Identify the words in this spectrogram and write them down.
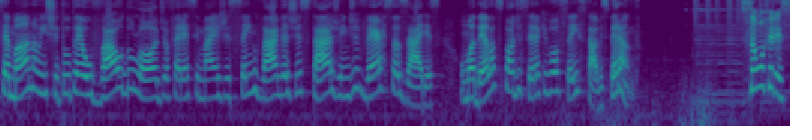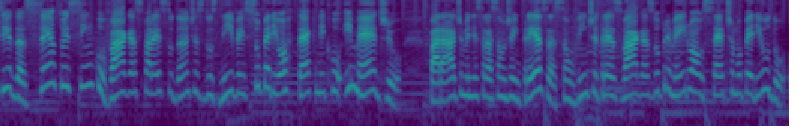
semana, o Instituto Euvaldo Lodge oferece mais de 100 vagas de estágio em diversas áreas. Uma delas pode ser a que você estava esperando. São oferecidas 105 vagas para estudantes dos níveis superior técnico e médio. Para a administração de empresas, são 23 vagas do primeiro ao sétimo período.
